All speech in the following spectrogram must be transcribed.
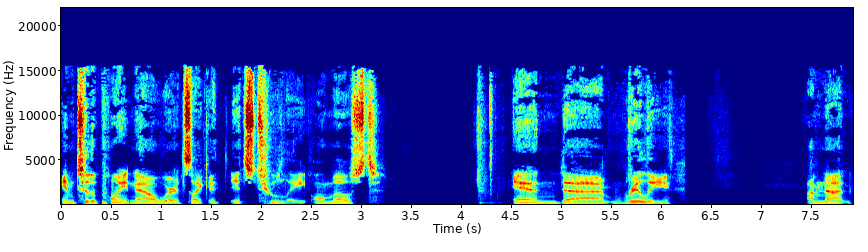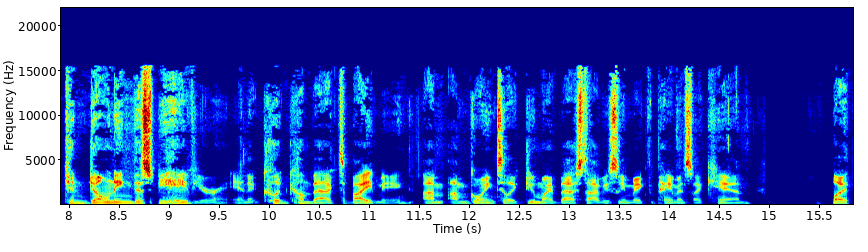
am to the point now where it's like, it, it's too late almost. And, uh, really, I'm not condoning this behavior and it could come back to bite me. I'm, I'm going to like do my best, obviously make the payments I can, but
